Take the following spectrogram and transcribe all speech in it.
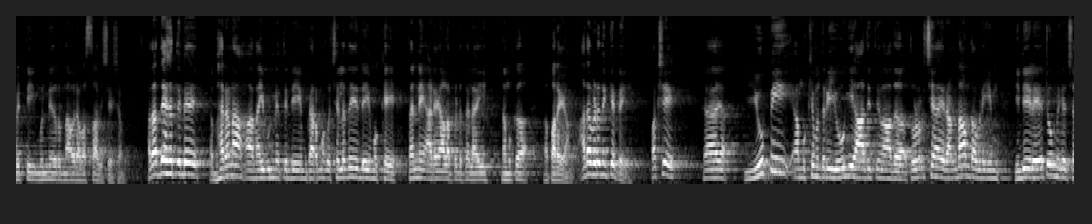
വെട്ടി മുന്നേറുന്ന ഒരവസ്ഥാവിശേഷം അത് അദ്ദേഹത്തിന്റെ ഭരണ നൈപുണ്യത്തിന്റെയും കർമ്മകുശലതയുടെയും ഒക്കെ തന്നെ അടയാളപ്പെടുത്തലായി നമുക്ക് പറയാം. അതവിടെ നിൽക്കട്ടെ. പക്ഷേ യു പി മുഖ്യമന്ത്രി യോഗി ആദിത്യനാഥ് തുടർച്ചയായ രണ്ടാം തവണയും ഇന്ത്യയിലെ ഏറ്റവും മികച്ച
